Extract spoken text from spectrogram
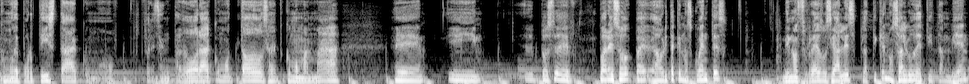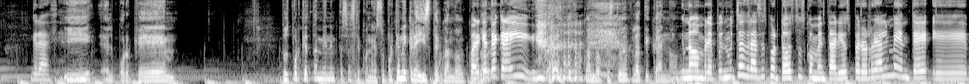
como deportista, como presentadora, como todo, o sea, como mamá. Eh, y pues eh, para eso, para, ahorita que nos cuentes, dinos tus redes sociales, platícanos algo de ti también. Gracias. Y el por qué pues, ¿por qué también empezaste con eso? ¿Por qué me creíste cuando... ¿Por qué te creí? cuando te estuve platicando. No, hombre, pues muchas gracias por todos tus comentarios, pero realmente eh,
